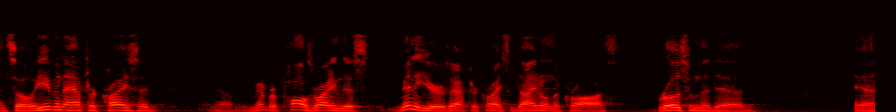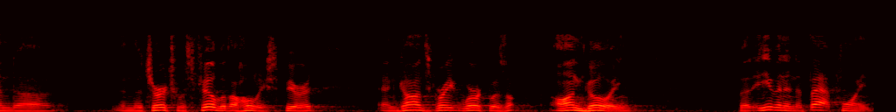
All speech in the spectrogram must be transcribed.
And so, even after Christ had, remember, Paul's writing this many years after Christ died on the cross, rose from the dead, and, uh, and the church was filled with the Holy Spirit, and God's great work was ongoing. But even at that point,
